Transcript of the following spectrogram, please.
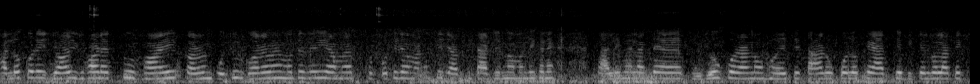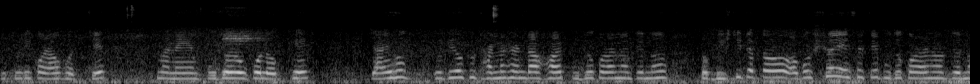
ভালো করে জল ঝড় একটু হয়, কারণ প্রচুর গরমের মধ্যে দিয়ে আমরা প্রতিটা মানুষকে যাচ্ছি, তার জন্য আমাদের এখানে কালী মেলাতে পুজোও করানো হয়েছে। তার উপলক্ষে আজকে বিকেলবেলাতে খিচুড়ি করাও হচ্ছে মানে পুজোর উপলক্ষে। যাই হোক, যদিও একটু ঠান্ডা ঠান্ডা হয় পুজো করানোর জন্য, তো বৃষ্টিটা তো অবশ্যই এসেছে পুজো করানোর জন্য।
